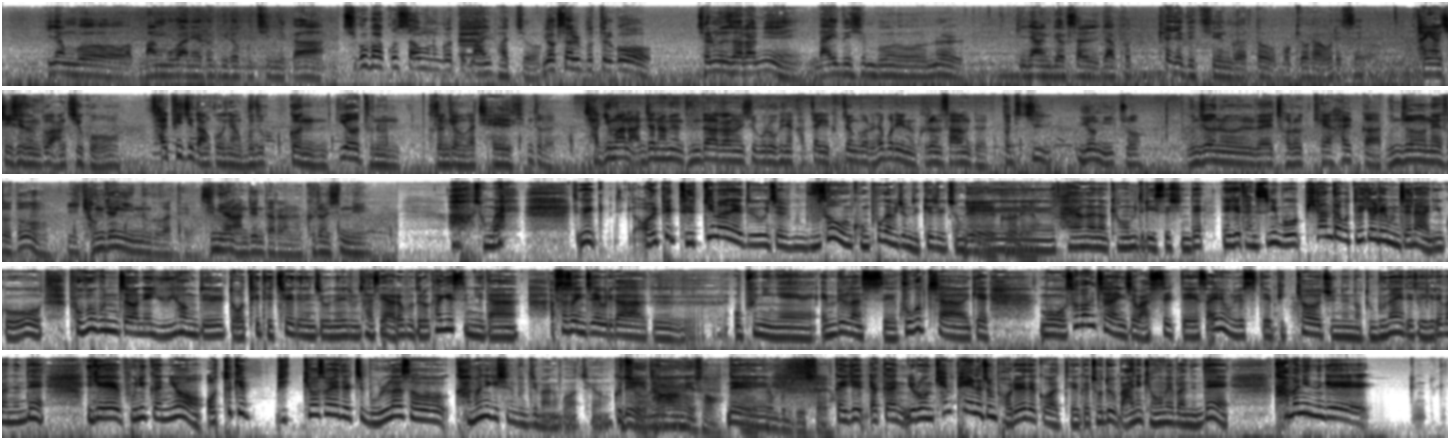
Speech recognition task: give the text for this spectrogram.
그냥 뭐 막무가내로 밀어붙이니까 치고받고 싸우는 것도 많이 봤죠. 멱살을 붙들고 젊은 사람이 나이 드신 분을 그냥 멱살 잡고 팩에 뒤치는 것도 목격하고 그랬어요. 방향 지시등도 안 켜고 살피지도 않고 그냥 무조건 끼어드는 그런 경우가 제일 힘들어요. 자기만 안전하면 된다라는 식으로 그냥 갑자기 급정거를 해버리는 그런 상황들 부딪힐 위험이 있죠. 운전을 왜 저렇게 할까? 운전에서도 이 경쟁이 있는 것 같아요. 지면 안 된다라는 그런 심리. 아, 정말. 얼핏 듣기만 해도 이제 무서운 공포감이 좀 느껴질 정도로 네, 그러네요. 다양한 경험들이 있으신데 이게 단순히 뭐 피한다고 또 해결될 문제는 아니고 보복 운전의 유형들 또 어떻게 대처해야 되는지 오늘 좀 자세히 알아보도록 하겠습니다. 앞서서 이제 우리가 그 오프닝에 앰뷸런스 구급차 이게 뭐 소방차 이제 왔을 때 사이렌 울렸을 때 비켜주는 어떤 문화에 대해서 얘기를 해봤는데 이게 보니까요 어떻게 비켜서 해야 될지 몰라서 가만히 계시는 분들이 많은 것 같아요. 그렇죠? 네, 당황해서 네. 네. 그런 분도 있어요. 그러니까 이게 약간 이런 캠페인을 좀 벌여야 될 것 같아요. 그러니까 저도 많이 경험해봤는데 가만히 있는 게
